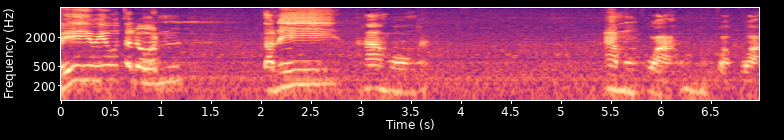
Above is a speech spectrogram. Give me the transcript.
รีวิวถนน ตอนนี้ห้าโมงห้าโมงกว่าห้าโมงกว่ากว่า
